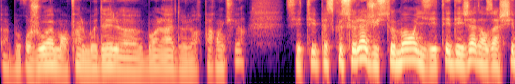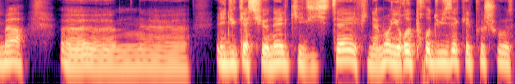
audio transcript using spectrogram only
pas bourgeois, mais enfin le modèle bon là, de leurs parents. C'était parce que ceux-là, justement, ils étaient déjà dans un schéma éducationnel qui existait et finalement, ils reproduisaient quelque chose.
